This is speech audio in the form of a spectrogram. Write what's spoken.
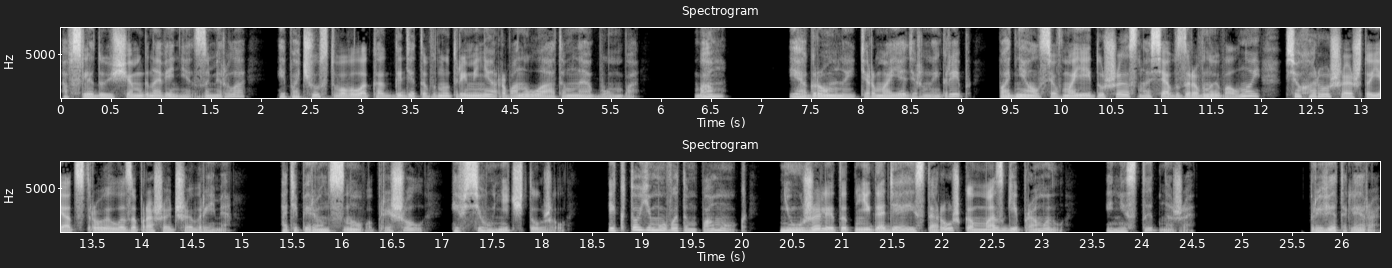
а в следующее мгновение замерла и почувствовала, как где-то внутри меня рванула атомная бомба. Бам! И огромный термоядерный гриб поднялся в моей душе, снося взрывной волной все хорошее, что я отстроила за прошедшее время. А теперь он снова пришел и все уничтожил. И кто ему в этом помог? Неужели этот негодяй и старушка мозги промыл? И не стыдно же? «Привет, Лера».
